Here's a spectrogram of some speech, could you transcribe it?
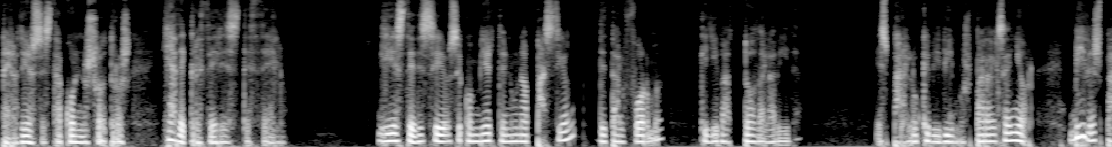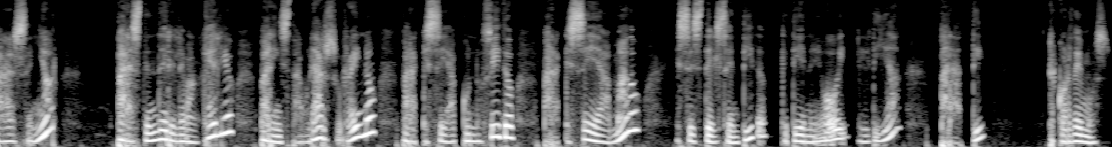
pero Dios está con nosotros y ha de crecer este celo. Y este deseo se convierte en una pasión de tal forma que lleva toda la vida. Es para lo que vivimos, para el Señor. Vives para el Señor, para extender el Evangelio, para instaurar su reino, para que sea conocido, para que sea amado. ¿Es este el sentido que tiene hoy el día para ti? Recordemos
